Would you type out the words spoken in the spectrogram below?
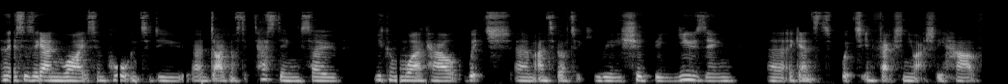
And this is again why it's important to do um, diagnostic testing. So, you can work out which um, antibiotic you really should be using uh, against which infection you actually have.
